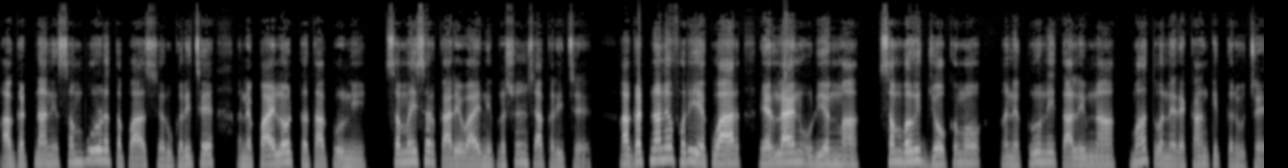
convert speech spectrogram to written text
આ ઘટનાની સંપૂર્ણ તપાસ શરૂ કરી છે અને પાયલોટ તથા ક્રૂની સમયસર કાર્યવાહીની પ્રશંસા કરી છે. આ ઘટનાને ફરી એકવાર એરલાઇન ઉડ્ડયનમાં સંભવિત જોખમો અને ક્રૂની તાલીમના મહત્વને રેખાંકિત કર્યું છે.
